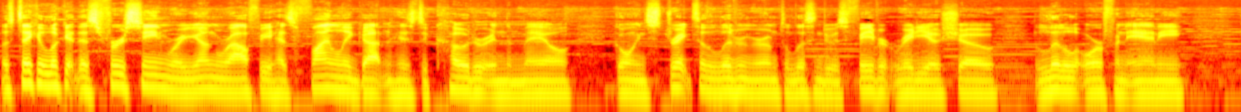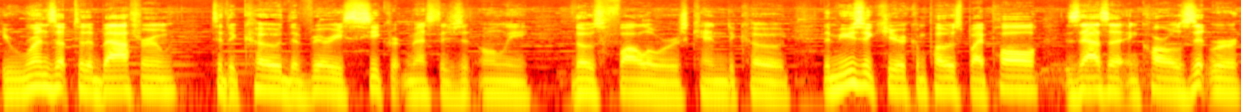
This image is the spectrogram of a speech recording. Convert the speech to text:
Let's take a look at this first scene where young Ralphie has finally gotten his decoder in the mail, going straight to the living room to listen to his favorite radio show, Little Orphan Annie. He runs up to the bathroom to decode the very secret message that only those followers can decode. The music here, composed by Paul Zaza and Carl Zittrer,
